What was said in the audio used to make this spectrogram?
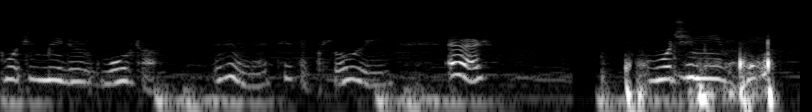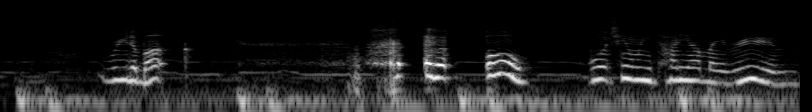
watching me drink water. Ew, that tastes like chlorine. Anyways, watching me read a book. oh, watching me tidy up my room.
